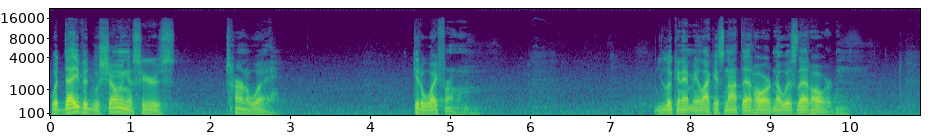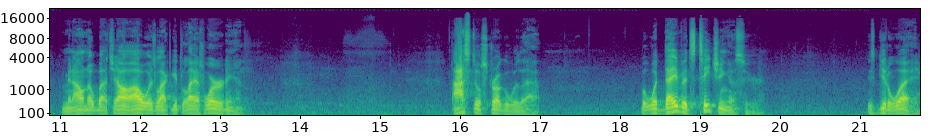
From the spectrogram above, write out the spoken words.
what David was showing us here is turn away, get away from them. You're looking at me like it's not that hard. No, it's that hard. I mean, I don't know about y'all. I always like to get the last word in. I still struggle with that. But what David's teaching us here is get away.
